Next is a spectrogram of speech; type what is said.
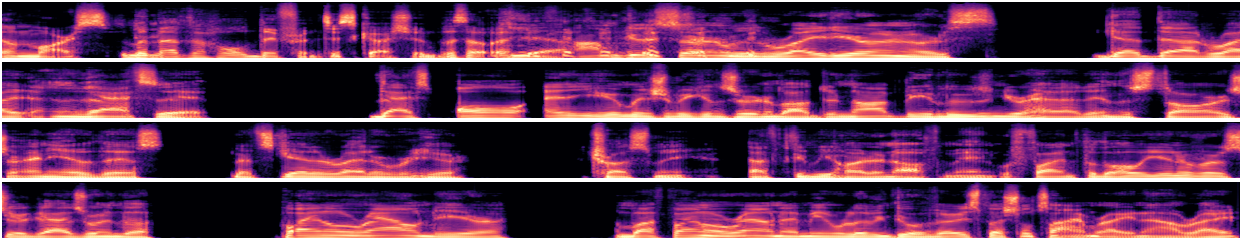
on Mars. But that's a whole different discussion. So yeah, I'm concerned with right here on Earth. Get that right, and that's it. That's all any human should be concerned about. Do not be losing your head in the stars or any of this. Let's get it right over here. Trust me, that's gonna be hard enough, man. We're fighting for the whole universe here, guys. We're in the final round here. And by final round, I mean we're living through a very special time right now, right?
